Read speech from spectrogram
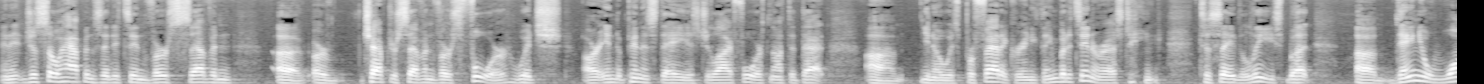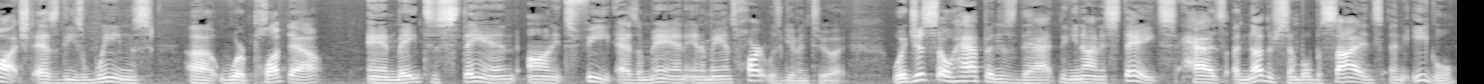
and it just so happens that it's in verse 7 uh, or chapter 7 verse 4, which our Independence Day is July 4th, not that that um, you know is prophetic or anything, but it's interesting to say the least. But uh, Daniel watched as these wings uh, were plucked out and made to stand on its feet as a man, and a man's heart was given to it. Well, it just so happens that the United States has another symbol besides an eagle,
